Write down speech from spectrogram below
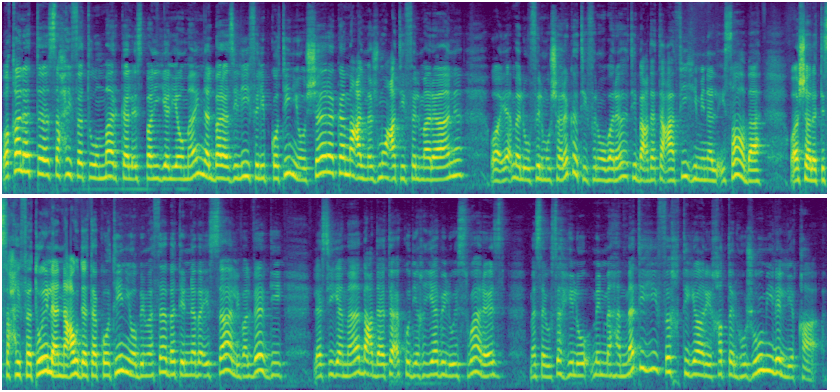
وقالت صحيفة ماركا الإسبانية اليوم إن البرازيلي فيليب كوتينيو شارك مع المجموعة في المران ويأمل في المشاركة في المباراة بعد تعافيه من الإصابة. وأشارت الصحيفة إلى أن عودة كوتينيو بمثابة النبأ السار لفالفيردي لا سيما بعد تأكد غياب لويس سواريز ما سيسهل من مهمته في اختيار خط الهجوم للقاء.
